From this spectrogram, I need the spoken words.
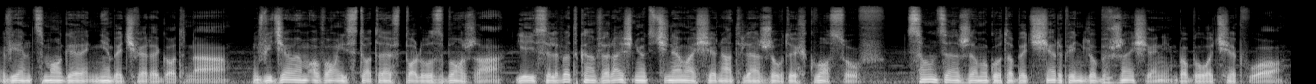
więc mogę nie być wiarygodna. Widziałam ową istotę w polu zboża. Jej sylwetka wyraźnie odcinała się na tle żółtych kłosów. Sądzę, że mógł to być sierpień lub wrzesień, bo było ciepło.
